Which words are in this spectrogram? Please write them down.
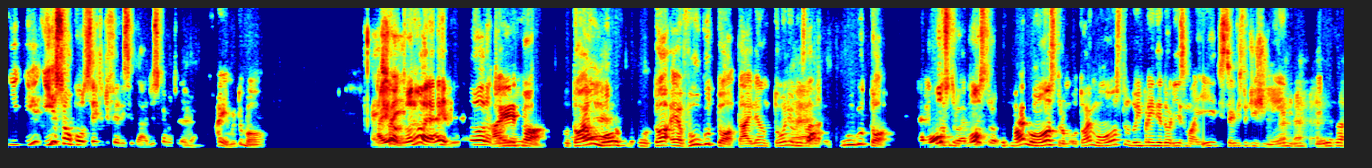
E, e, isso é um conceito de felicidade, isso que é muito legal. Aí, muito bom. É aí, aí, Antônio é empreendedor, Antônio. Aí, ó. O Tó é um é. monstro. O Tó é vulgo Tó, tá? Ele é Antônio é. Luiz Ladrão. Vulgo Tó. É monstro, é monstro? O Tó é monstro. O Tó é monstro do empreendedorismo aí, de serviço de higiene, limpeza.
